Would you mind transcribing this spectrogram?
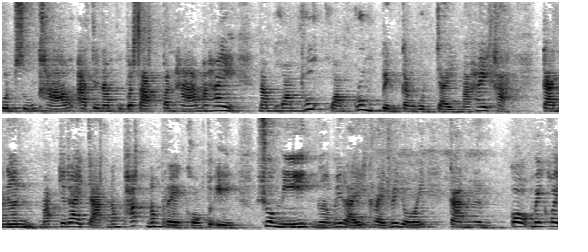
คนสูงขาวอาจจะนำอุปสรรคปัญหามาให้นำความทุกข์ความกลุ้มเป็นกังวลใจมาให้ค่ะ การเงินมักจะได้จากน้ำพักน้ำแรงของตัวเอง ช่วงนี้เหงื่อไม่ไหลใครไม่ย้อย การเงินก็ไม่ค่อย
